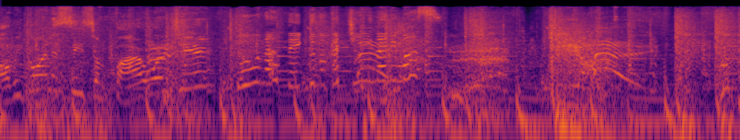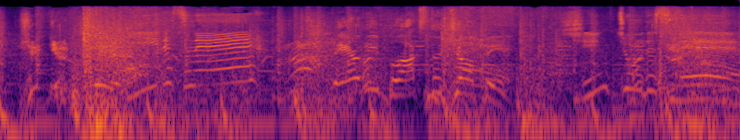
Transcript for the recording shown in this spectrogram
are we going to see some fireworks here? どうなっていくのか気になりますいいですね Barely blocks the jump in. 慎重ですね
